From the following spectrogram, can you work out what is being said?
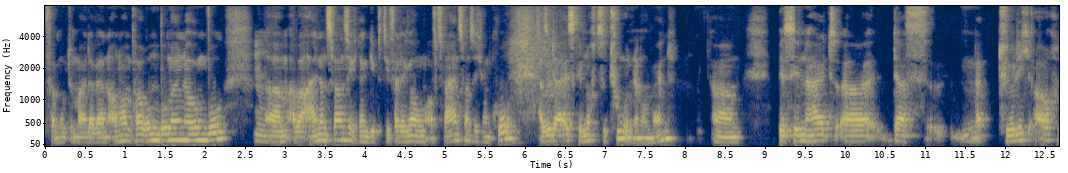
vermute mal, da werden auch noch ein paar rumbummeln irgendwo. Mhm. Ähm, aber 21, dann gibt es die Verlängerung auf 22 und Co. Also da ist genug zu tun im Moment. Ähm, bis hin halt, äh, dass natürlich auch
